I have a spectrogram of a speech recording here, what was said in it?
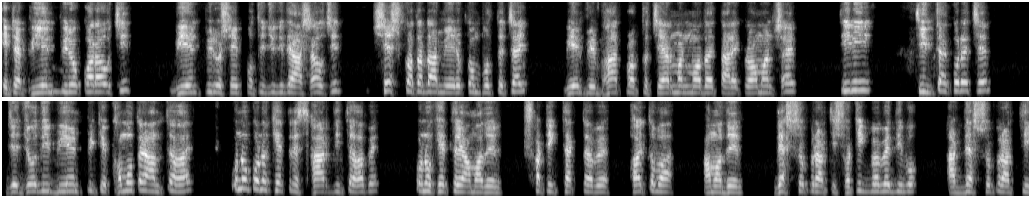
এটা বিএনপিরও করা উচিত, বিএনপিরও সেই প্রতিযোগিতায় আসা উচিত। শেষ কথাটা আমি এরকম বলতে চাই, বিএনপির ভারপ্রাপ্ত চেয়ারম্যান মহোদয় তারেক রহমান সাহেব, তিনি চিন্তা করেছেন যে যদি বিএনপিকে ক্ষমতায় আনতে হয়, কোনো কোনো ক্ষেত্রে ছাড় দিতে হবে, কোনো ক্ষেত্রে আমাদের সঠিক থাকতে হবে, হয়তোবা আমাদের দেড়শো প্রার্থী সঠিকভাবে দিব, আর দেড়শো প্রার্থী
